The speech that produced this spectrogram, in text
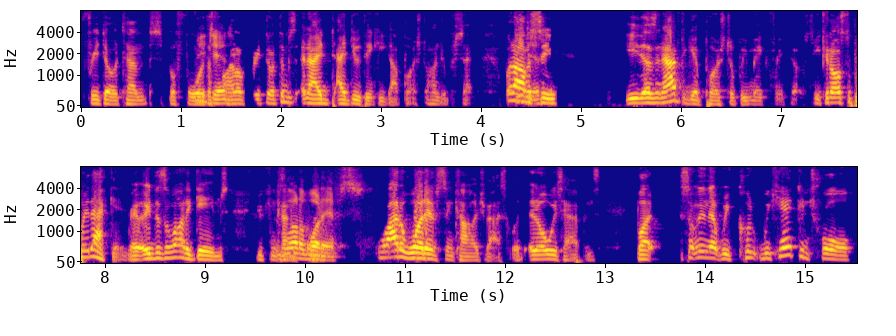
free throw attempts before He the did. final free throw attempts, and I I do think he got pushed 100. percent But He did. obviously, he doesn't have to get pushed if we make free throws. He can also play that game, right? Like, there's a lot of games you can. There's a lot of play. what ifs. A lot of what ifs in college basketball. It always happens, but something that we could we can't control.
